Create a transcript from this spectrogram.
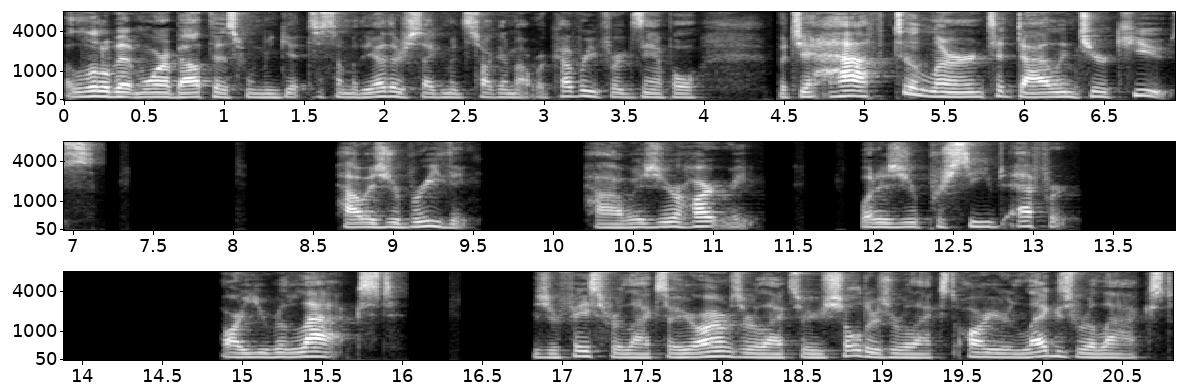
a little bit more about this when we get to some of the other segments talking about recovery, for example. But you have to learn to dial into your cues. How is your breathing? How is your heart rate? What is your perceived effort? Are you relaxed? Is your face relaxed? Are your arms relaxed? Are your shoulders relaxed? Are your legs relaxed?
